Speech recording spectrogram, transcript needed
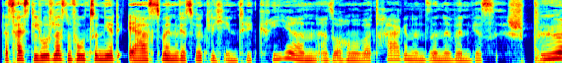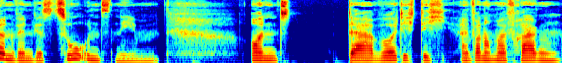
Das heißt, loslassen funktioniert erst, wenn wir es wirklich integrieren, also auch im übertragenen Sinne, wenn wir es spüren, wenn wir es zu uns nehmen. Und da wollte ich dich einfach nochmal fragen,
